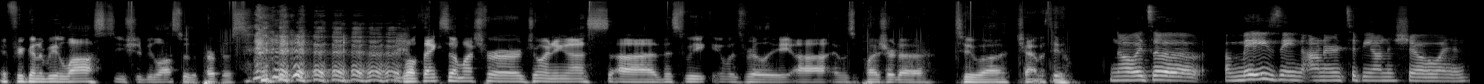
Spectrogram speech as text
If you're going to be lost, you should be lost with a purpose. well, thanks so much for joining us uh, this week. It was really uh, it was a pleasure to to uh, chat with you. No, it's a amazing honor to be on the show and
